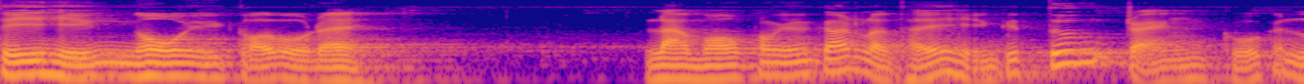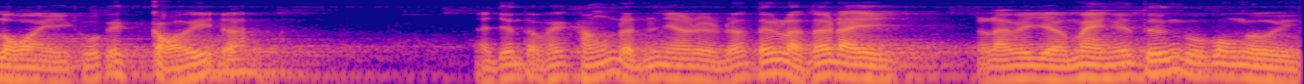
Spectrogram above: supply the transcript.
thể hiện ngồi cõi bồ đề là một trong những cách là thể hiện cái tướng trạng của cái loài của cái cõi đó. Là chúng ta phải khẳng định với nhau điều đó. Tức là tới đây là bây giờ mang cái tướng của con người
